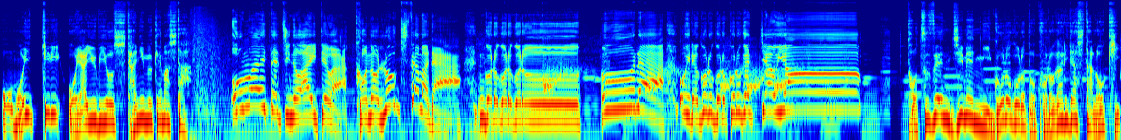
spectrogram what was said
思いっきり親指を下に向けました。お前たちの相手はこのロキ様だ。ゴロゴロゴロ。ほらおいらゴロゴロ転がっちゃうよ。突然地面にゴロゴロと転がり出したロキ。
